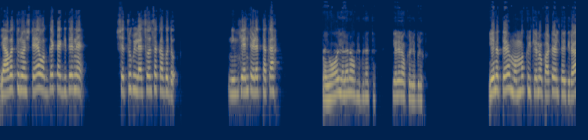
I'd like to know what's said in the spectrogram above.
ಯಾವತ್ತೂ ಅಷ್ಟೇ ಒಗ್ಗಟ್ಟಾಗಿದ್ರೇನೆ ಶತ್ರುಗಳನ್ನ ಸೋಲ್ಸಕ್ಕಾಗೋದು. ನಿಮ್ಗೆ ಅಂತ ಹೇಳದ್ ತಕ? ಅಯ್ಯೋ ಎಲ್ಲನ ಹೋಗ್ಲಿ ಬಿಡತ್ತೆ ಎಲ್ಲನ ಹೋಗ್ಲಿ ಬಿಡು. ಏನತ್ತೆ ಮೊಮ್ಮಕ್ಕಳಿಗೇನೋ ಪಾಠ ಹೇಳ್ತಾ ಇದ್ದೀರಾ?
